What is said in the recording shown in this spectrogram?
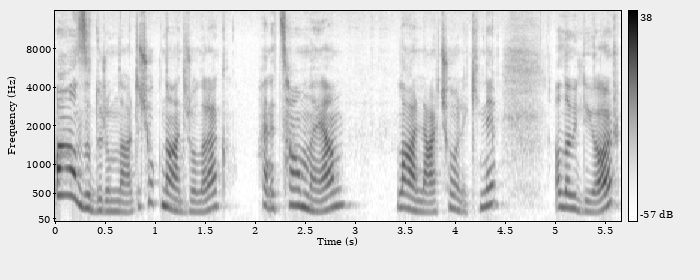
Bazı durumlarda çok nadir olarak hani tamlayan larlar çoğul ekini alabiliyor.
